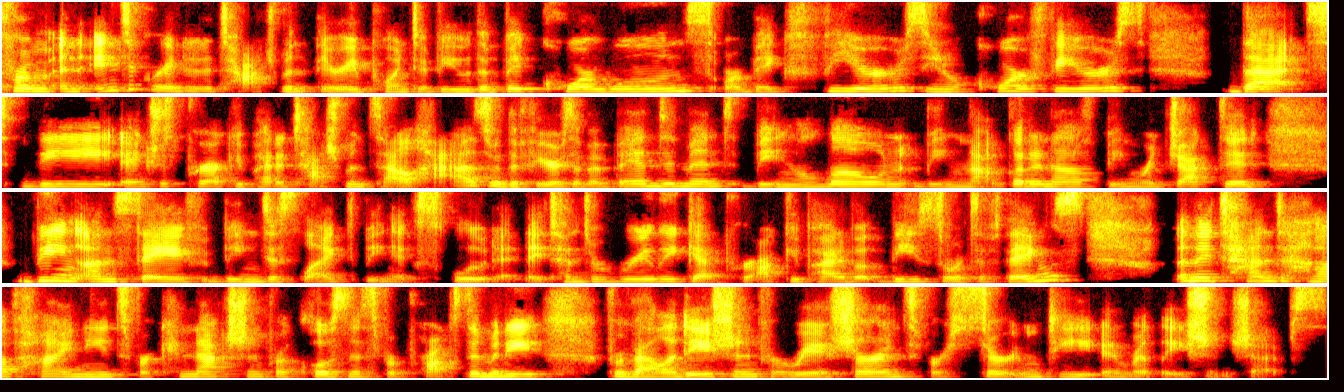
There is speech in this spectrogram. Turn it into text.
From an integrated attachment theory point of view, the big core wounds or big fears, you know, core fears that the anxious preoccupied attachment style has or the fears of abandonment, being alone, being not good enough, being rejected, being unsafe, being disliked, being excluded. They tend to really get preoccupied about these sorts of things. And they tend to have high needs for connection, for closeness, for proximity, for validation, for reassurance, for certainty in relationships.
